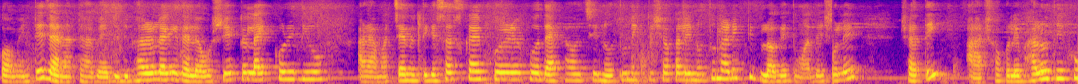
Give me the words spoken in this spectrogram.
কমেন্টে জানাতে হবে। আর যদি ভালো লাগে, তাহলে অবশ্যই একটা লাইক করে দিও। আর আমার চ্যানেলটিকে সাবস্ক্রাইব করে রেখো। দেখা হচ্ছে নতুন একটি সকালে নতুন আরেকটি ব্লগে তোমাদের সকলে সাথেই আর সকলে ভালো থেকো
